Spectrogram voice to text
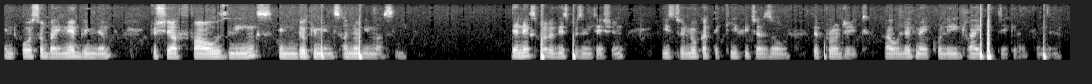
and also by enabling them to share files, links, and documents anonymously. The next part of this presentation is to look at the key features of the project. I will let my colleague Ivy take it up from there.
